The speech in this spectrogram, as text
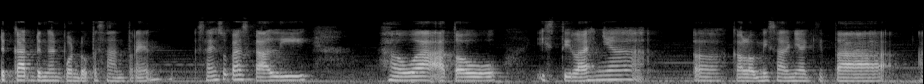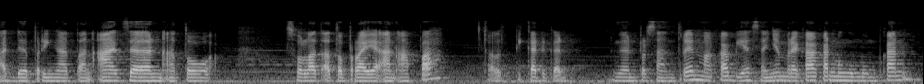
dekat dengan pondok pesantren. Saya suka sekali hawa atau istilahnya uh, kalau misalnya kita ada peringatan azan atau sholat atau perayaan apa kalau ketika dekat dengan pesantren maka biasanya mereka akan mengumumkan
